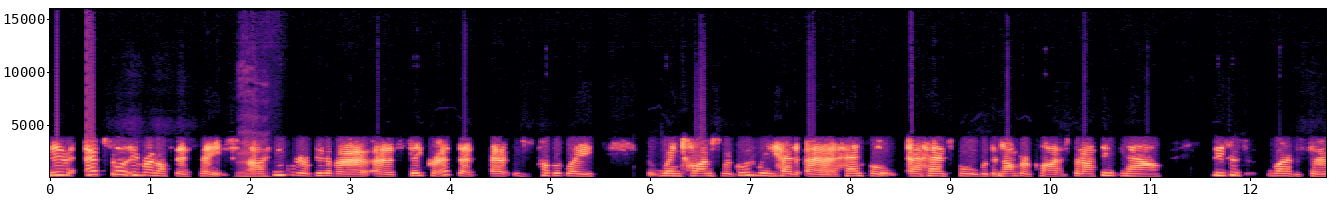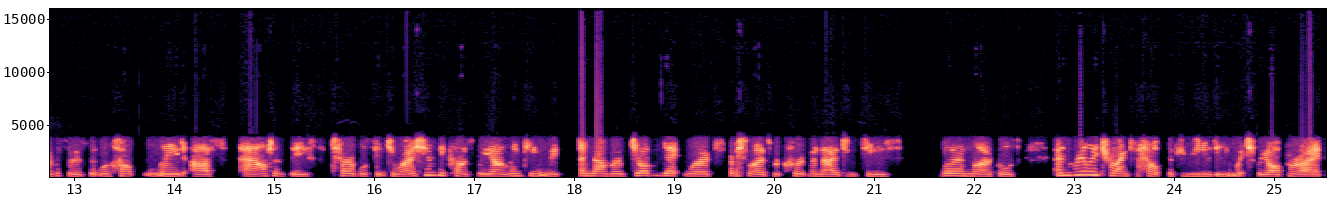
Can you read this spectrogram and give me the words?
They've absolutely run off their feet. Yeah. I think we're a bit of a, a secret that uh, was probably when times were good, we had a handful, a handful with a number of clients. But I think now this is one of the services that will help lead us out of this terrible situation because we are linking with a number of job networks, specialised recruitment agencies, learn locals, and really trying to help the community in which we operate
